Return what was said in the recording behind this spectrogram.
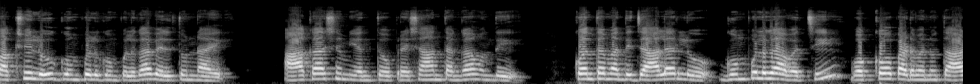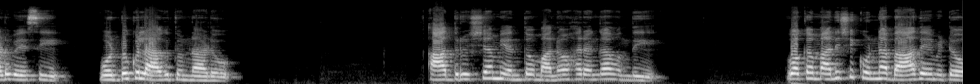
పక్షులు గుంపులు గుంపులుగా వెళ్తున్నాయి. ఆకాశం ఎంతో ప్రశాంతంగా ఉంది. కొంతమంది జాలర్లు గుంపులుగా వచ్చి ఒక్కో పడవను తాడు వేసి ఒడ్డుకు లాగుతున్నాడు. ఆ దృశ్యం ఎంతో మనోహరంగా ఉంది. ఒక మనిషికున్న బాధ ఏమిటో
